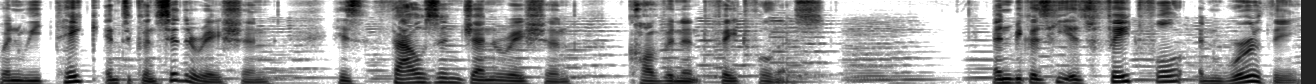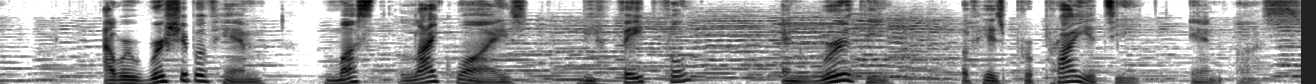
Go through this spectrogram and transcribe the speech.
when we take into consideration his thousand generation covenant faithfulness. And because he is faithful and worthy, our worship of him must likewise be faithful and worthy of his propriety in us.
